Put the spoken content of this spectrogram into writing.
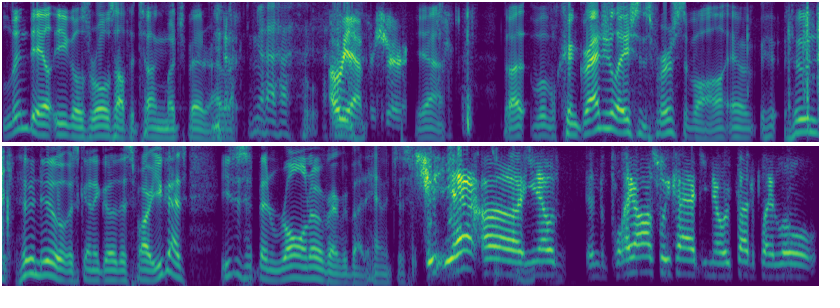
Lindale Eagles rolls off the tongue much better. I like- Oh yeah, for sure. yeah. Well, congratulations, first of all. Uh, who who knew it was going to go this far? You guys, you just have been rolling over everybody, haven't you? Just yeah, uh, you know, in the playoffs we've had, you know, we've had to play a little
